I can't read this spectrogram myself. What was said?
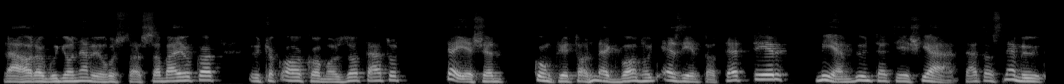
ráharagudjon, nem ő hozta a szabályokat, ő csak alkalmazza, tehát ott teljesen konkrétan megvan, hogy ezért a tettér milyen büntetés jár. Tehát azt nem ő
